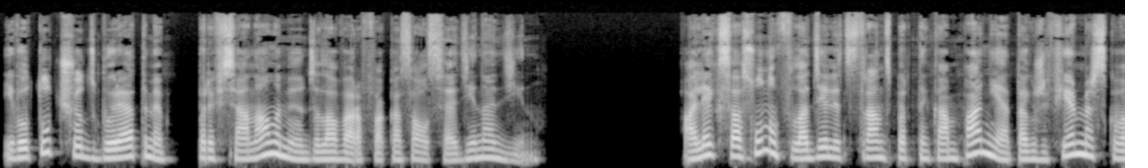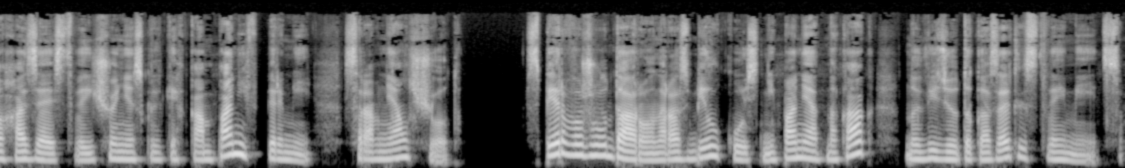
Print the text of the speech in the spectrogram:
И вот тут счет с бурятами-профессионалами у деловаров оказался один-один. Олег Сосунов, владелец транспортной компании, а также фермерского хозяйства и еще нескольких компаний в Перми, сравнял счет. С первого же удара он разбил кость, непонятно как, но видеодоказательство имеется.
